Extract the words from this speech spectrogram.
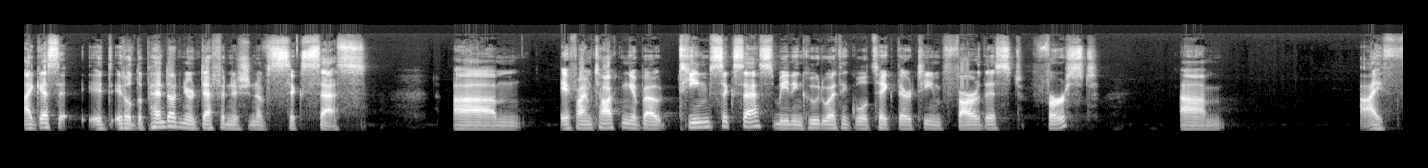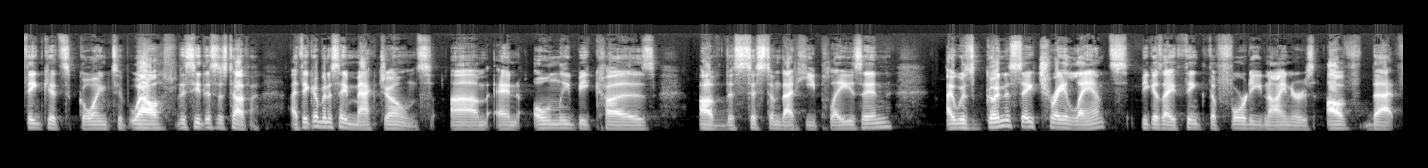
I guess it, it will depend on your definition of success. Um, if I'm talking about team success, meaning who do I think will take their team farthest first, um, I think it's going to. Well, see, this is tough. I think I'm going to say Mac Jones, um, and only because of the system that he plays in. I was going to say Trey Lance because I think the 49ers of that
